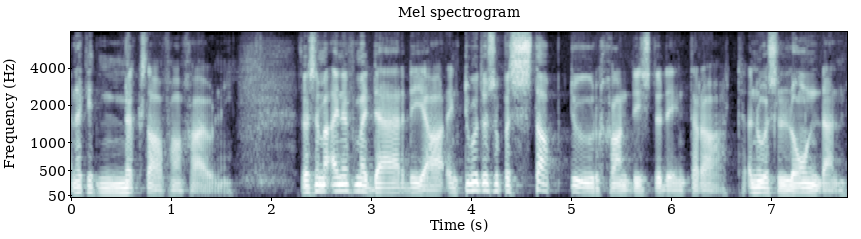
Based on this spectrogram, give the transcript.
en ek het niks daarvan gehou nie. Dit was aan my einde van my 3de jaar en toe moet ons op 'n staptoer gaan die studenteraad in Oos-London.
